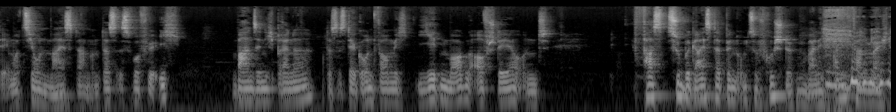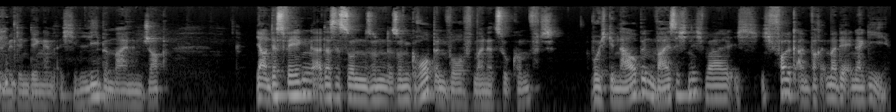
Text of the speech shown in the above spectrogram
der Emotionen meistern. Und das ist, wofür ich wahnsinnig brenne. Das ist der Grund, warum ich jeden Morgen aufstehe und fast zu begeistert bin, um zu frühstücken, weil ich anfangen möchte mit den Dingen. Ich liebe meinen Job. Ja, und deswegen, äh, das ist so ein, so ein, so ein Grobentwurf meiner Zukunft. Wo ich genau bin, weiß ich nicht, weil ich, ich folge einfach immer der Energie.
